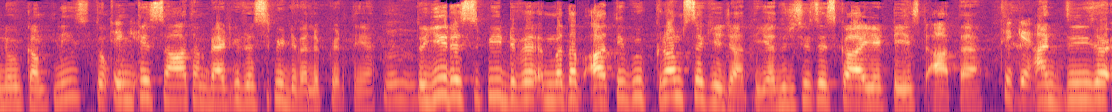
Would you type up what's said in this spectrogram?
नोन कंपनीज़ तो ठीक है। उनके साथ हम बैठ के रेसिपी डेवलप करते हैं। तो ये रेसिपी मतलब आती हुई क्रम से की जाती है तो जिससे इसका ये टेस्ट आता है। एंड दीज आर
